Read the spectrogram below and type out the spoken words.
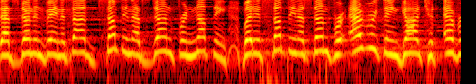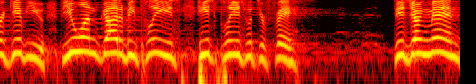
that's done in vain. It's not something that's done for nothing, but it's something that's done for everything God could ever give you. If you want God to be pleased, He's pleased with your faith. These young men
